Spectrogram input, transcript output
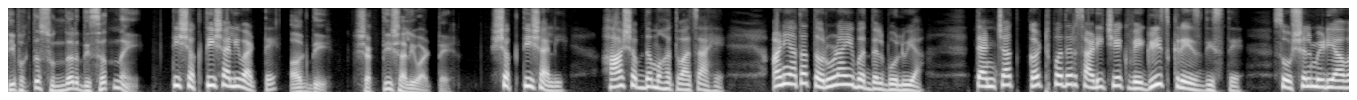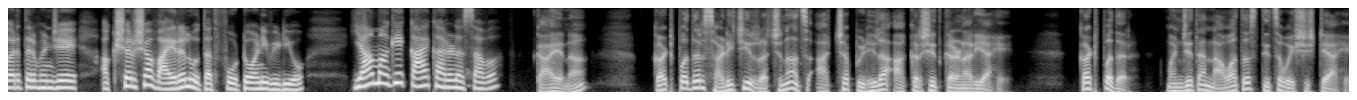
ती फक्त सुंदर दिसत नाही. ती शक्तिशाली वाटते. अगदी शक्तिशाली वाटते. शक्तिशाली. हा शब्द महत्त्वाचा आहे. आणि आता तरुणाईबद्दल बोलूया. त्यांच्यात कटपदर साडीची एक वेगळीच क्रेज दिसते. सोशल मीडियावर तर म्हणजे अक्षरशः व्हायरल होतात फोटो आणि व्हिडिओ. यामागे काय कारण असावं? काय ना? कटपदर साडीची रचनाच आजच्या पिढीला आकर्षित करणारी आहे. कटपदर म्हणजे त्या नावातच तिचं वैशिष्ट्य आहे.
